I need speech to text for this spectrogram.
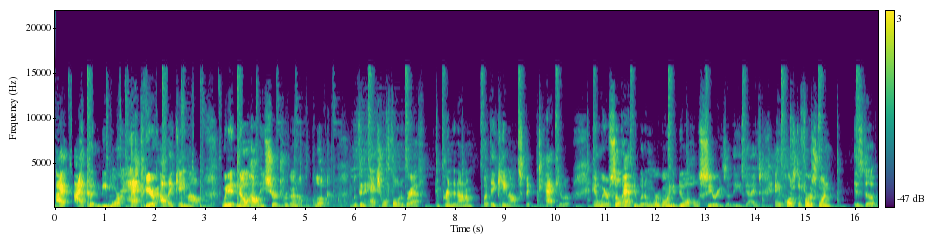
I, I couldn't be more happier how they came out. We didn't know how these shirts were gonna look with an actual photograph imprinted on them, but they came out spectacular. And we are so happy with them. We're going to do a whole series of these guys. And of course, the first one is the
